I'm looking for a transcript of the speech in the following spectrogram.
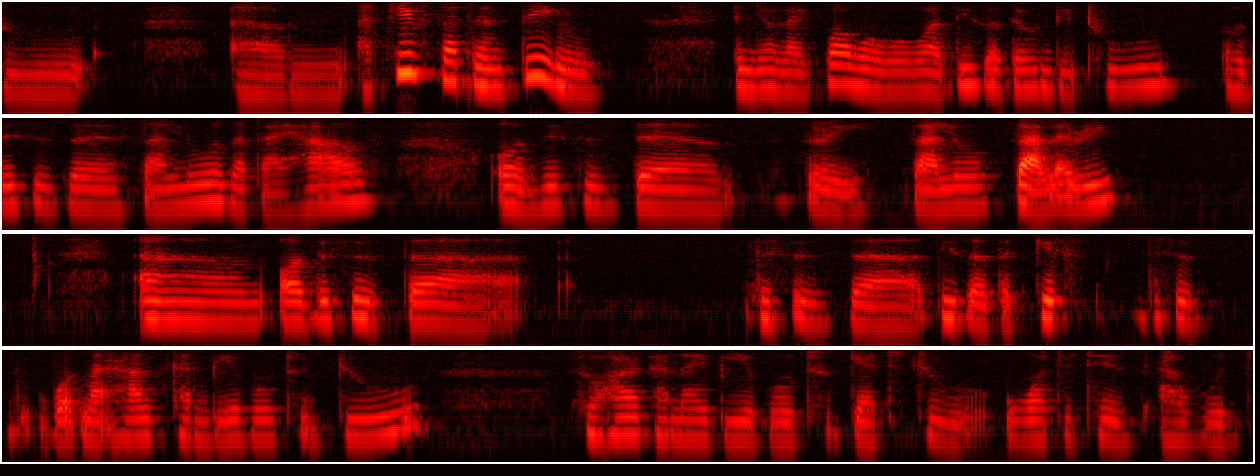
to um, achieve certain things, and you're like, wow, wow, wow, wow, these are the only tools, or this is the salo that I have, or this is the sorry salo salary, um, or this is the this is the these are the gifts. This is what my hands can be able to do so how can I be able to get to what it is I would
